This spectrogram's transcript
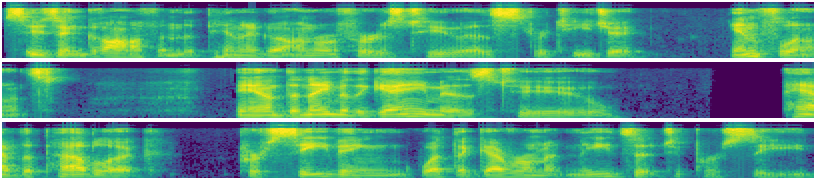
Susan Gough and the Pentagon refers to as strategic influence. And the name of the game is to have the public perceiving what the government needs it to perceive,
